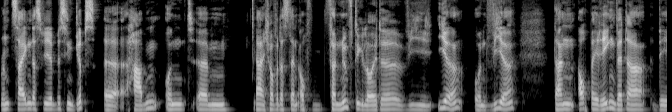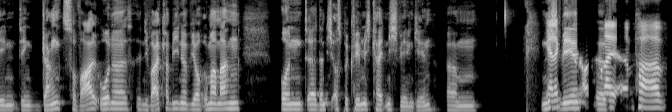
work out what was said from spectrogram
und zeigen, dass wir ein bisschen Grips äh, haben. Und ähm, ja, ich hoffe, dass dann auch vernünftige Leute wie ihr und wir dann auch bei Regenwetter den, den Gang zur Wahlurne in die Wahlkabine, wie auch immer, machen und äh, dann nicht aus Bequemlichkeit nicht wählen gehen. Ähm, nicht ja, da wählen. Äh, mal ein paar,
